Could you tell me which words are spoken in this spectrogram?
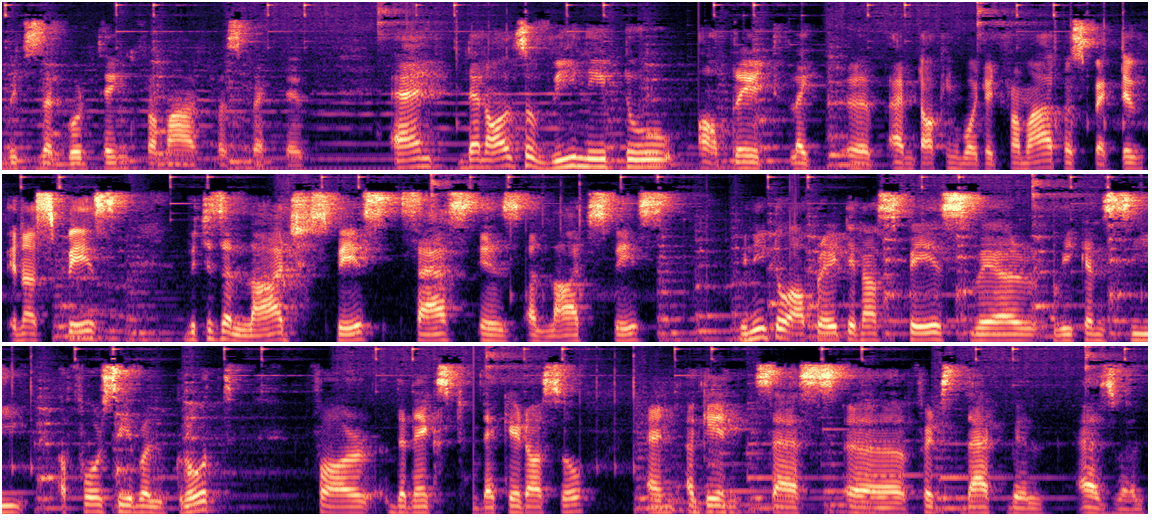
which is a good thing from our perspective. And then also, we need to operate, like uh, I'm talking about it from our perspective, in a space which is a large space. SaaS is a large space. We need to operate in a space where we can see a foreseeable growth for the next decade or so. And again, SaaS uh, fits that bill as well.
